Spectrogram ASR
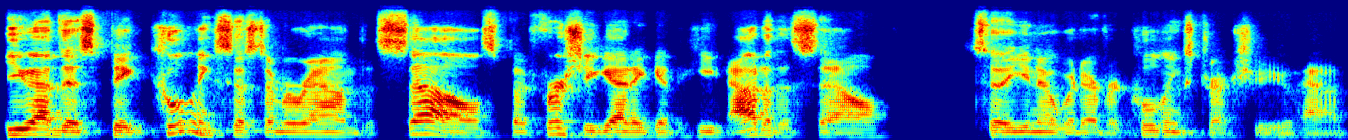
you have this big cooling system around the cells, but first you got to get the heat out of the cell to, you know, whatever cooling structure you have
